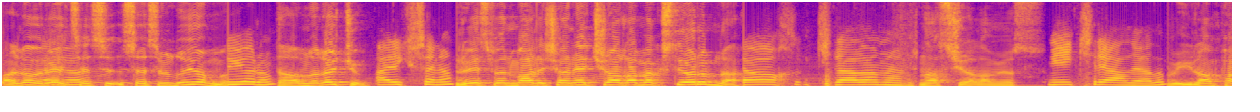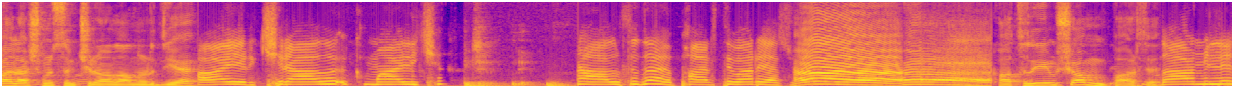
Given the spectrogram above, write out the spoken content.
Alo Red ses, sesimi duyuyor musun? Duyuyorum. Selamünaleyküm. Aleykümselam. Resmen malikaneyi kiralamak istiyorum da. Yok kiralamıyoruz. Nasıl kiralamıyoruz? Niye kiralayalım? Abi ilan paylaşmışsın kiralanır diye. Hayır kiralık malik. Altıda parti var yazıyor. Ha. Katılayım şu an mı parti? Daha millet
